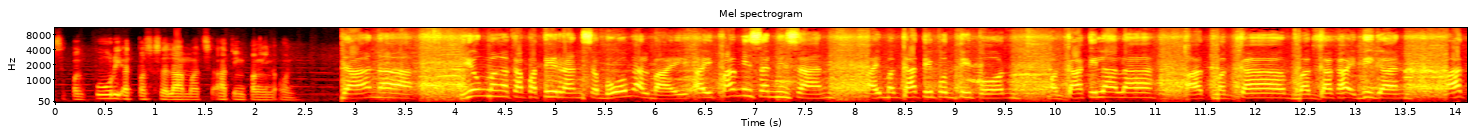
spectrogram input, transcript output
sa pagpuri at pasasalamat sa ating Panginoon. Na yung mga kapatiran sa buong Albay ay paminsan-minsan ay magkatipon-tipon, magkakilala at magka, magkakaibigan at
